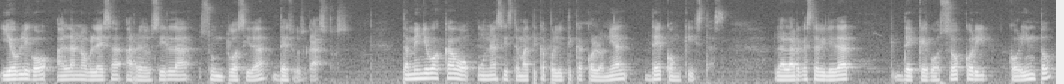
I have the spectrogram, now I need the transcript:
y obligó a la nobleza a reducir la suntuosidad de sus gastos. También llevó a cabo una sistemática política colonial de conquistas. La larga estabilidad de que gozó Cori- Corinto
